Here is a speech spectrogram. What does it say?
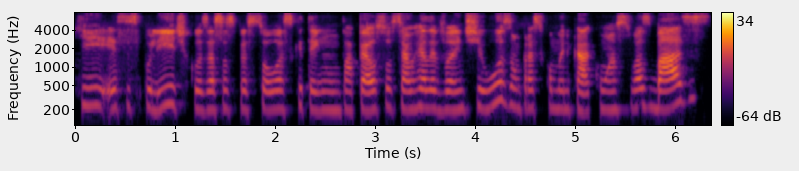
que esses políticos, essas pessoas que têm um papel social relevante usam para se comunicar com as suas bases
